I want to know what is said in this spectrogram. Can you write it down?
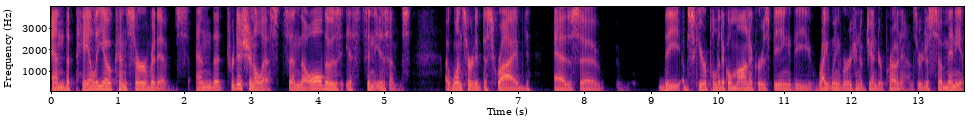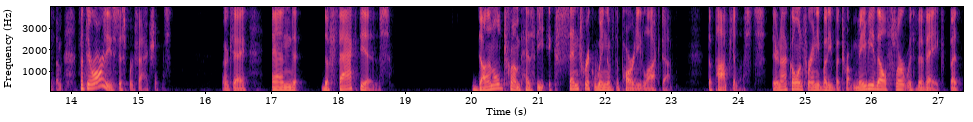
and the paleo conservatives and the traditionalists and the, all those ists and isms. I once heard it described as uh, the obscure political monikers being the right wing version of gender pronouns. There are just so many of them. But there are these disparate factions. Okay. And the fact is, Donald Trump has the eccentric wing of the party locked up. The populists. They're not going for anybody but Trump. Maybe they'll flirt with Vivek, but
